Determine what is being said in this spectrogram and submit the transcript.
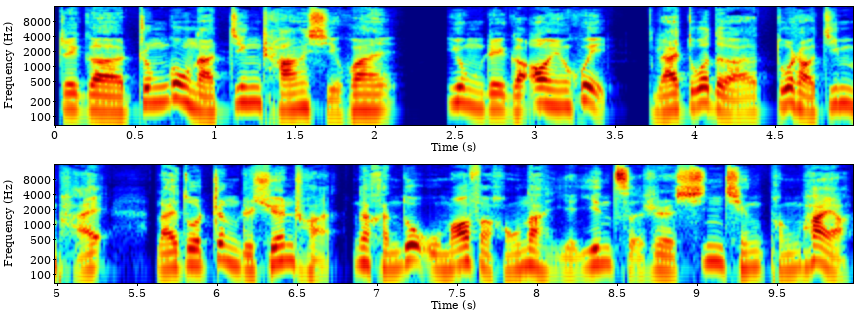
这个中共呢经常喜欢用这个奥运会来夺得多少金牌来做政治宣传。那很多五毛粉红呢也因此是心情澎湃啊。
